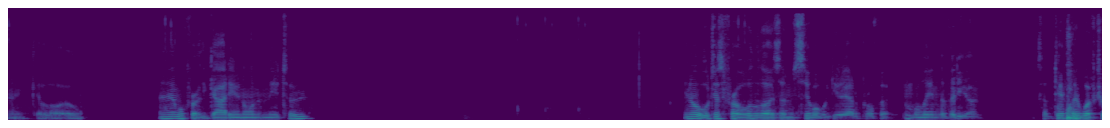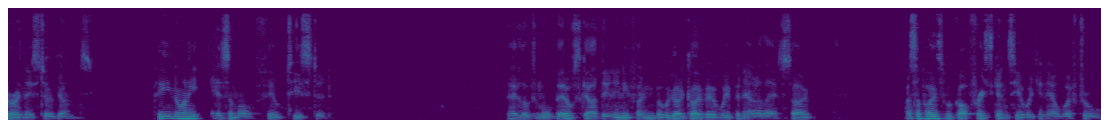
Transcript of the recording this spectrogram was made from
Okay, loyal. And we'll throw the Guardian on in there too. You know, we'll just throw all of those in and see what we get out of profit, and we'll end the video. So I'm definitely withdrawing these two guns. P90 Asimov field tested. That looks more battle scarred than anything, but we got a covert weapon out of that, so I suppose we've got three skins here we can now withdraw.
